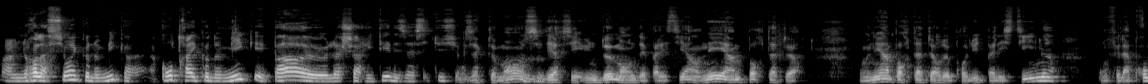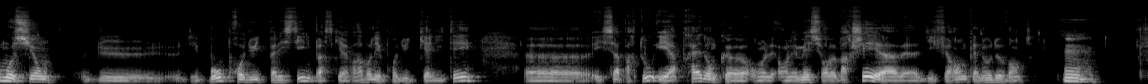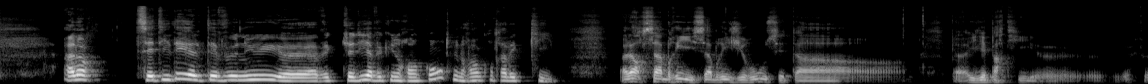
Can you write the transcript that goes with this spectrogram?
une relation économique, un, contrat économique et pas euh, la charité des institutions. Exactement, Mhm. c'est-à-dire c'est une demande des Palestiniens, on est importateur. On est importateur de produits de Palestine, on fait la promotion du- des beaux produits de Palestine parce qu'il y a vraiment des produits de qualité. euh, et ça partout. Et après, donc, euh, on, on les met sur le marché à différents canaux de vente. Mhm. Alors, cette idée, elle t'est venue euh, avec, tu as dit, avec une rencontre, une rencontre avec qui? Alors Sabri, Sabri Giroud, c'est à, euh, il est parti euh,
